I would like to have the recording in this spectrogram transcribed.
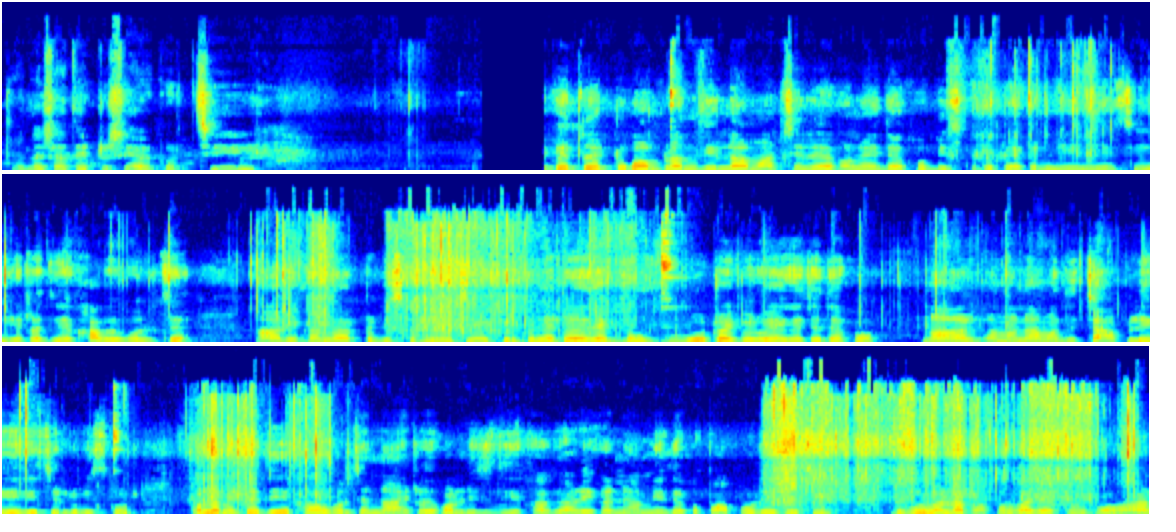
তোমাদের সাথে একটু শেয়ার করছি। একে তো একটু কমপ্লেন দিলাম, আর ছেলে এখন এই দেখো বিস্কুটের প্যাকেট নিয়ে নিয়েছি, এটা দিয়ে খাবে বলছে। আর এখানেও একটা বিস্কুট নিয়েছি, কিন্তু এটা একদম গুঁড়ো টাইপের হয়ে গেছে, দেখো। না মানে আমাদের চাপ লেগে গেছিল বিস্কুট। বললাম, এটা দিয়ে খাও? বলছে, না, এটা হরলিক্স দিয়ে খাবে। আর এখানে আমি দেখো পাঁপড় রেখেছি। দুপুরবেলা পাঁপড় ভাজা করব, আর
